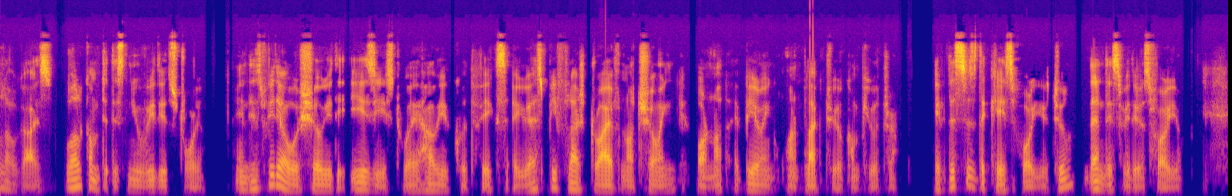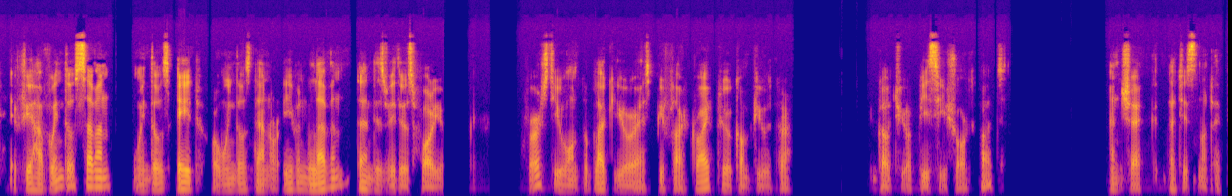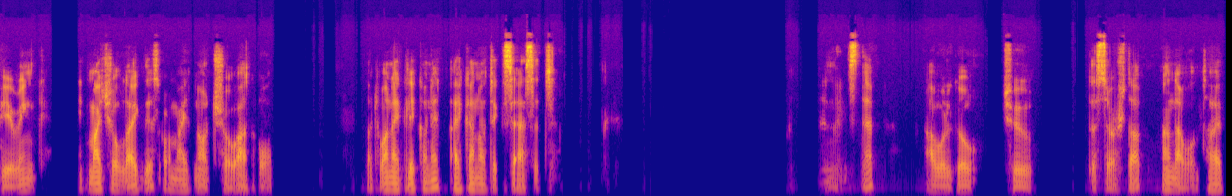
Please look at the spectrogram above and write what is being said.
Hello guys, welcome to this new video tutorial. In this video I will show you the easiest way how you could fix a USB flash drive not showing or not appearing when plugged to your computer. If this is the case for you too, then this video is for you. If you have Windows 7, Windows 8 or Windows 10 or even 11, then this video is for you. First you want to plug your USB flash drive to your computer. Go to your PC shortcut and check that it's not appearing. It might show like this or might not show at all but when I click on it, I cannot access it. The next step, I will go to the search tab and I will type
